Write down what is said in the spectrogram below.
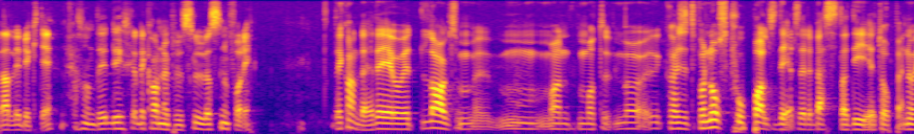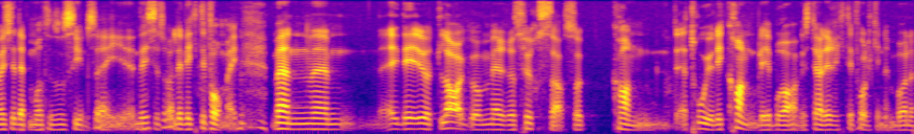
veldig dyktig. Altså, det, de, det kan jo plutselig løsne for dem. Det kan det. Det er jo et lag som man på en måte Kanskje for norsk fotballs del så er det best at de er toppen. Nå er ikke det på en måte som syn, jeg, det er ikke så veldig viktig for meg. Men eh, det er jo et lag og med ressurser så kan Jeg tror jo de kan bli bra hvis de har de riktige folkene både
